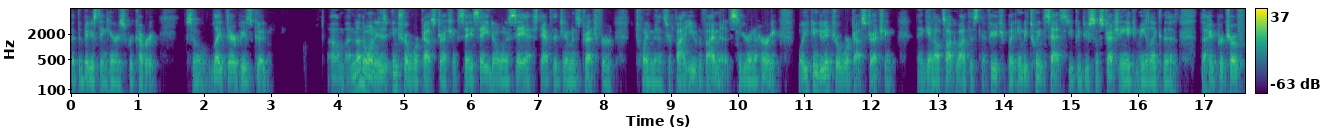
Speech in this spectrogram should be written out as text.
But the biggest thing here is recovery. So light therapy is good. Um, another one is intra workout stretching. Say, say you don't want to say stay after the gym and stretch for 20 minutes or five, even five minutes. You're in a hurry. Well, you can do intra workout stretching. And again, I'll talk about this in the future, but in between sets, you could do some stretching. It can be like the, the hypertroph-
